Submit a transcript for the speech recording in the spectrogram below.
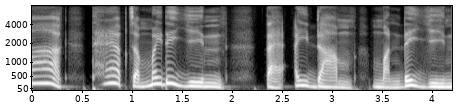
มากๆ แทบจะไม่ได้ยิน แต่ไอ้ดำมันได้ยิน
